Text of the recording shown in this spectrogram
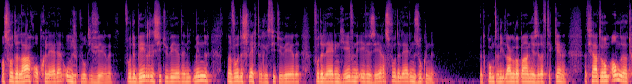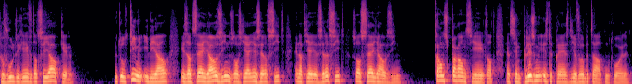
als voor de laagopgeleide en ongecultiveerde, voor de beter gesitueerde niet minder dan voor de slechter gesitueerde, voor de leidinggevende evenzeer als voor de leidingzoekende. Het komt er niet langer op aan jezelf te kennen. Het gaat erom anderen het gevoel te geven dat ze jou kennen. Het ultieme ideaal is dat zij jou zien zoals jij jezelf ziet en dat jij jezelf ziet zoals zij jou zien. Transparantie heet dat en simplisme is de prijs die ervoor betaald moet worden.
